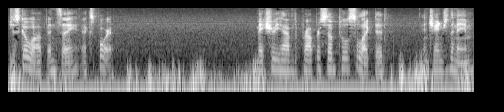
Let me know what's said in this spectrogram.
just go up and say export. Make sure you have the proper subtool selected and change the name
